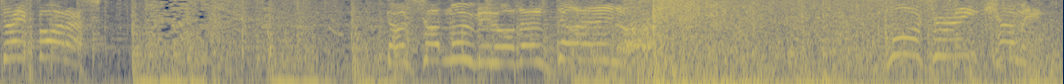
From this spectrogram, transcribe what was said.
Straight for us! Don't stop moving or they'll die in us! Mortar incoming!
